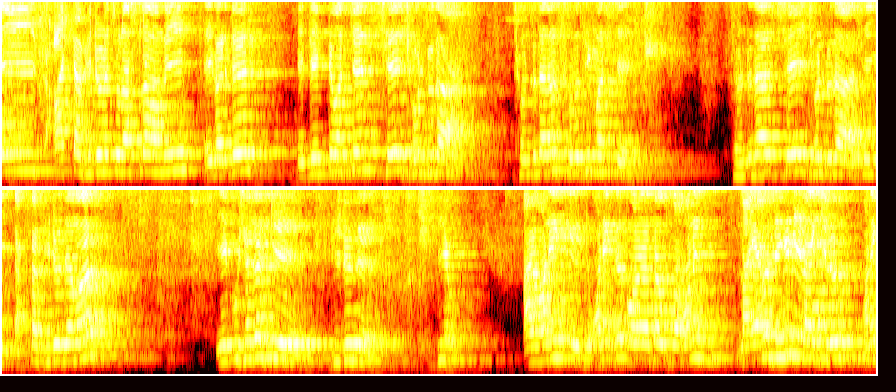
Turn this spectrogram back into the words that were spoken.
গাইস একটা ভিডিও নিয়ে চলে আসলাম আমি এই বাড়িতে। এই দেখতে পাচ্ছেন সেই ঝন্টুদা। ঝন্টুদা এখন ষোলো সিং মারছে। ঝন্টুদা, সেই ঝন্টুদা, সেই একটা ভিডিওতে আমার একুশ হাজার কে ভিডিওতে আর অনেক অনেক তাও অনেক লাইক এখন দেখিনি লাইকগুলো অনেক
